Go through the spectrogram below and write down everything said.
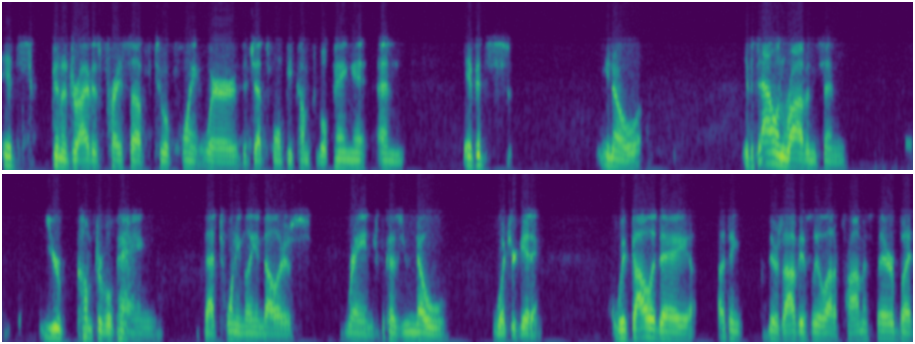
It's going to drive his price up to a point where the Jets won't be comfortable paying it. And if it's, you know, if it's Allen Robinson, you're comfortable paying that $20 million range because you know what you're getting. With Golladay, I think there's obviously a lot of promise there, but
